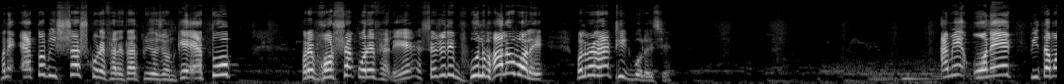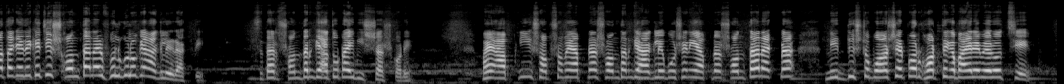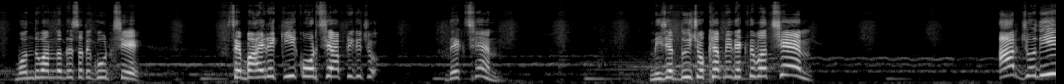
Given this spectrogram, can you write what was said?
মানে এত বিশ্বাস করে ফেলে তার প্রিয়জনকে, এত মানে ভরসা করে ফেলে, সে যদি ভুল ভালো বলে, বলবেন হ্যাঁ ঠিক বলেছে। আমি অনেক পিতামাতাকে দেখেছি সন্তানের ভুলগুলোকে আগলে রাখতে। সে তার সন্তানকে এতটাই বিশ্বাস করে। ভাই, আপনি সবসময় আপনার সন্তানকে আগলে বসে নিয়ে আপনার সন্তান একটা নির্দিষ্ট বয়সের পর ঘর থেকে বাইরে বেরোচ্ছে বন্ধু বান্ধবদের সাথে ঘুরছে। সে বাইরে কি করছে আপনি কিছু দেখছেন? নিজের দুই চোখে আপনি দেখতে পাচ্ছেন? আর যদি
